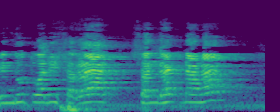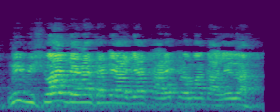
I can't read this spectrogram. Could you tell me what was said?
हिंदुत्वादी सगळ्या संघटनांना मी विश्वास देण्यासाठी आज या कार्यक्रमात आलेलो आहे.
